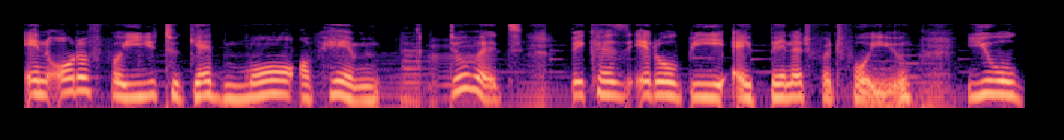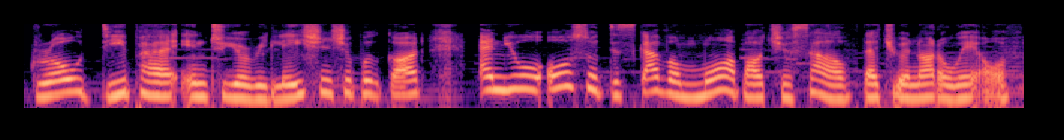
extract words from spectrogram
in order for you to get more of him, do it because it'll be a benefit for you. You will grow deeper into your relationship with God and you will also discover more about yourself that you are not aware of.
